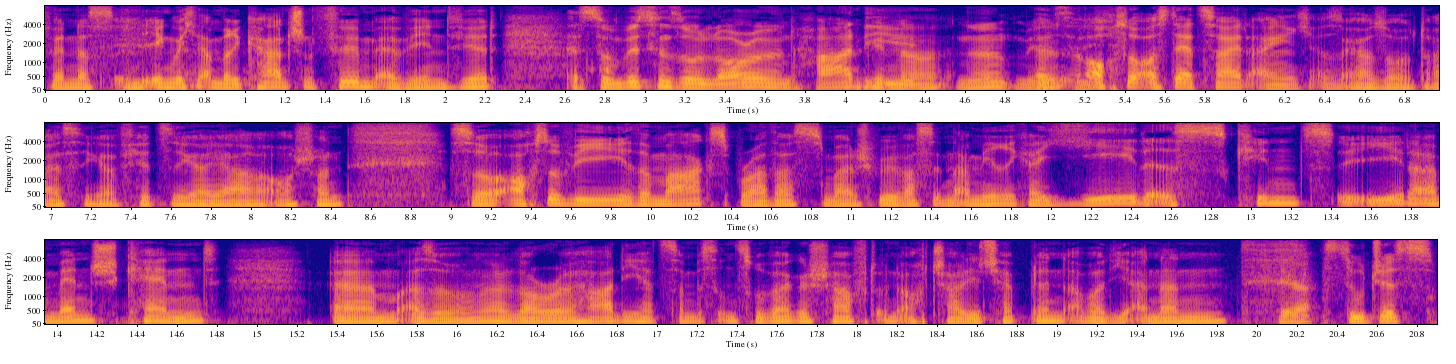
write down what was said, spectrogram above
wenn das in irgendwelchen amerikanischen Filmen erwähnt wird. Es ist so ein bisschen so Laurel und Hardy, Genau. ne? Äh, auch so aus der Zeit eigentlich, also eher so 30er, 40er Jahre auch schon. So, auch so wie The Marx Brothers zum Beispiel, was in Amerika jedes Kind, jeder Mensch kennt. Ähm, also ne, Laurel Hardy hat es dann bis uns rüber geschafft und auch Charlie Chaplin, aber die anderen Ja. Stooges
